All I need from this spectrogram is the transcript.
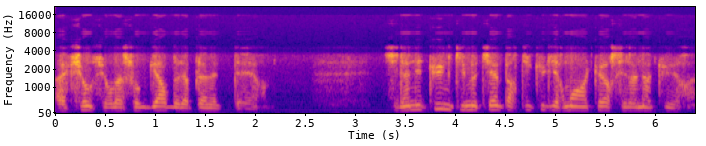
action sur la sauvegarde de la planète Terre. S'il en est une qui me tient particulièrement à cœur, c'est la nature.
